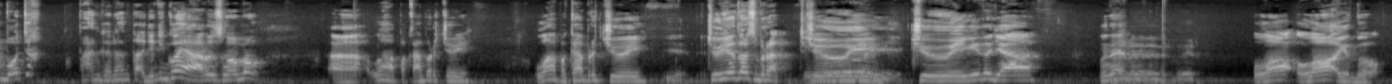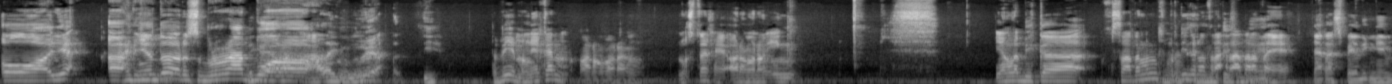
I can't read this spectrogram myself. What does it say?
bocah apaan gak danta jadi gue ya harus ngomong eh wah apa kabar cuy wah apa kabar cuy Iya. cuynya terus berat Cuy. cuy cuy gitu jal Bener, bener, bener, bener. lo lo gitu lo nya eh nya tuh harus berat wah Ih, tapi emangnya kan orang-orang maksudnya kayak orang-orang ing yang lebih ke selatan kan seperti itu rata-rata ya. Cara spellingnya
